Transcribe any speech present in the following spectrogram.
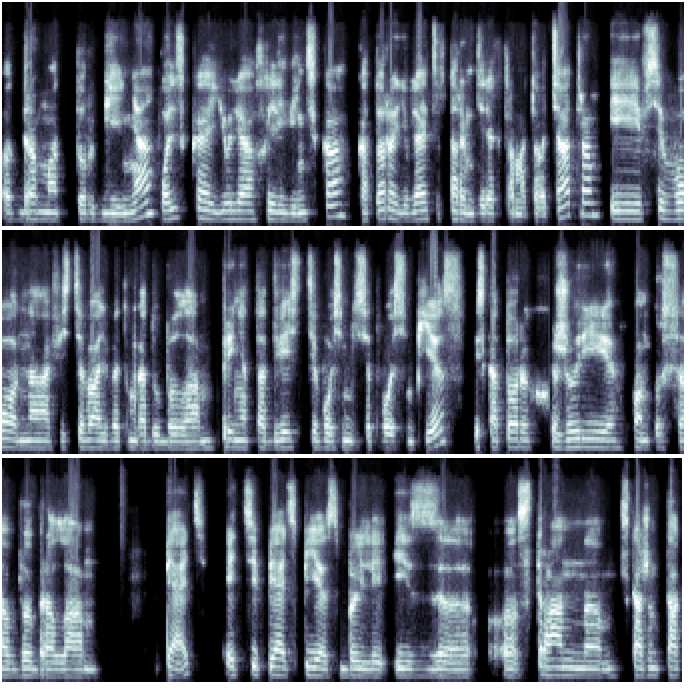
драматургиня польская Юлия Халевинска, которая является вторым директором этого театра. И всего на фестиваль в этом году было принято 288 пьес, из которых жюри конкурса выбрало 5 эти пять пьес были из э, стран, скажем так,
